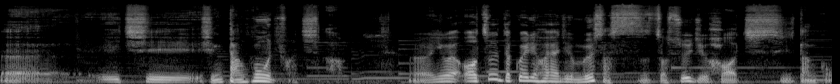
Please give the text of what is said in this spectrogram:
呃，伊去寻打工的地方去啊。呃，因为澳洲的规定好像就满十四周岁就好去打工，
